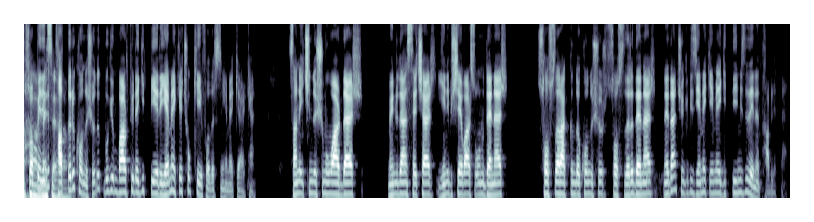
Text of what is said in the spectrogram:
Ha, Sohbet edip mesela. tatları konuşuyorduk. Bugün Bartu'yla git bir yere yemek ye çok keyif alırsın yemek yerken. Sana içinde şu mu var der. Menüden seçer. Yeni bir şey varsa onu dener. Soslar hakkında konuşur. Sosları dener. Neden? Çünkü biz yemek yemeye gittiğimizde de eline tablet vermedik.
